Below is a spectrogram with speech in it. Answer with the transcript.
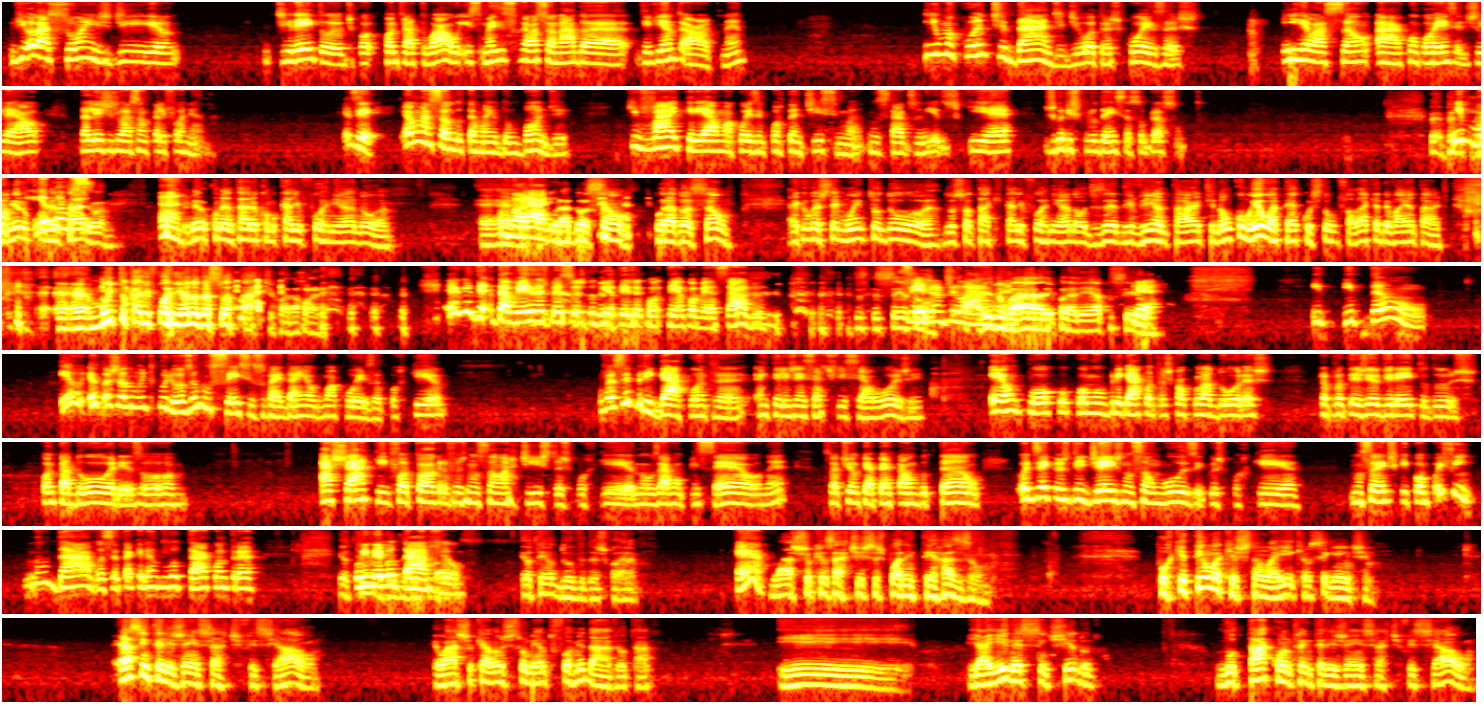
violações de direito de contratual, isso, mas isso relacionado a DeviantArt, né? E uma quantidade de outras coisas em relação à concorrência desleal da legislação californiana. Quer dizer, é uma ação do tamanho de um bonde que vai criar uma coisa importantíssima nos Estados Unidos, que é jurisprudência sobre o assunto. Primeiro comentário, ah. primeiro comentário como californiano é, Honorário. por adoção, por adoção, é que eu gostei muito do, do sotaque californiano ao dizer DeviantArt, não como eu até costumo falar, que é DeviantArt. É, é, é muito californiano da sua parte, Cora Rony. talvez as pessoas com quem eu tenha, tenha conversado sejam, sejam de lá. Ali do Vale, por ali, é possível. É. E, então, eu estou achando muito curioso. Eu não sei se isso vai dar em alguma coisa, porque você brigar contra a inteligência artificial hoje é um pouco como brigar contra as calculadoras para proteger o direito dos contadores ou achar que fotógrafos não são artistas porque não usavam pincel, né? Só tinham que apertar um botão, ou dizer que os DJs não são músicos porque não são eles que compõem, enfim, não dá, você está querendo lutar contra o inelutável. Eu tenho dúvidas, Clara. É? Eu acho que os artistas podem ter razão. Porque tem uma questão aí que é o seguinte: essa inteligência artificial, eu acho que ela é um instrumento formidável, tá? E, e aí, nesse sentido, lutar contra a inteligência artificial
